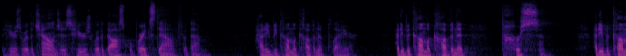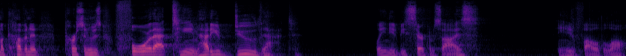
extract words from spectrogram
But here's where the challenge is. Here's where the gospel breaks down for them. How do you become a covenant player? How do you become a covenant person? How do you become a covenant person who's for that team? How do you do that? Well, you need to be circumcised, and you need to follow the law.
